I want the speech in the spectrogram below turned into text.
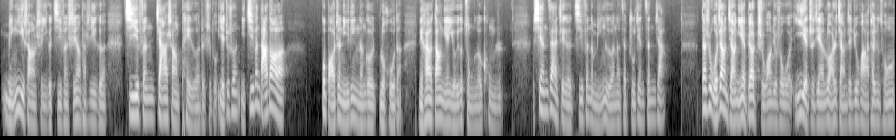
名义上是一个积分，实际上它是一个积分加上配额的制度。也就是说，你积分达到了，不保证你一定能够落户的，你还要当年有一个总额控制。现在这个积分的名额呢，在逐渐增加。但是我这样讲，你也不要指望，就是说我一夜之间，陆老师讲这句话，他就从，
